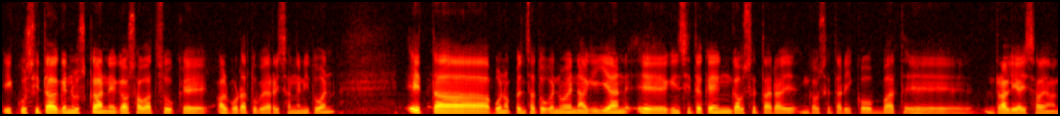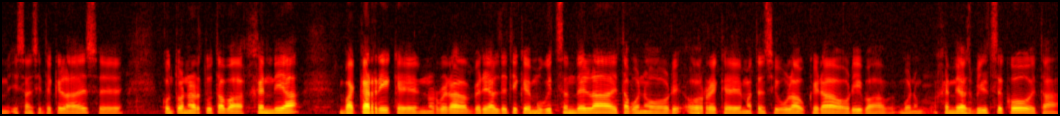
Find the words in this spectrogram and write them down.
ikusita genuzkan e, gauza batzuk e, alboratu behar izan genituen, Eta, bueno, pentsatu genuen, agian e, egin zitekeen gauzetariko bat e, ralia izan, izan zitekela, ez? E, kontuan hartuta, ba, jendia bakarrik e, norbera bere aldetik mugitzen dela, eta, bueno, horrek ematen zigula aukera hori, ba, bueno, jendeaz biltzeko, eta...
